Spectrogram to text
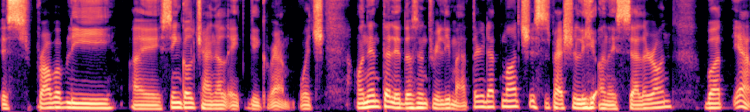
is probably a single channel 8 gig RAM, which on Intel it doesn't really matter that much, especially on a Celeron. But yeah,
